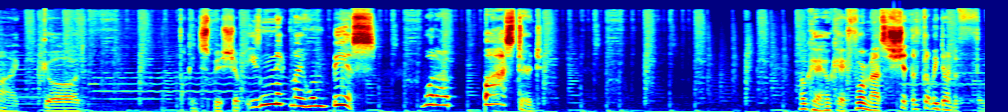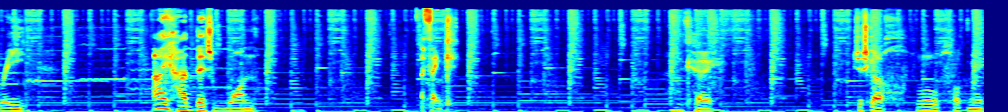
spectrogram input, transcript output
My god. That fucking spaceship. He's nicked my home base! What a bastard! Okay, okay, four minutes. Shit, they've got me down to three. I had this one I think. Okay. Just gotta... Oh, fuck me.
